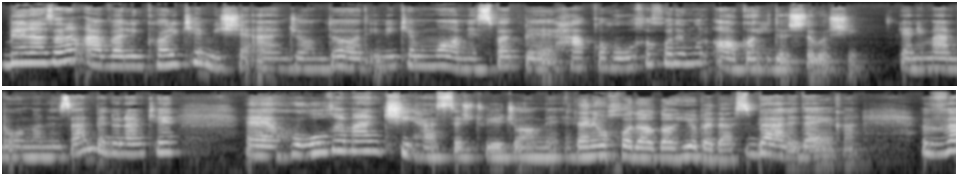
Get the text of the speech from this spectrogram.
به نظرم اولین کاری که میشه انجام داد اینه که ما نسبت به حق و حقوق خودمون آگاهی داشته باشیم. یعنی من به عنوان زن بدونم که حقوق من چی هستش توی جامعه؟ یعنی اون خداگاهی رو به دست بله دقیقا. و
